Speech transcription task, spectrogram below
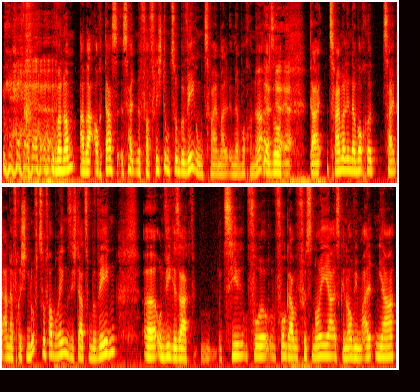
übernommen. Aber auch das ist halt eine Verpflichtung zur Bewegung zweimal in der Woche. Ne? also ja, ja. da zweimal in der Woche Zeit an der frischen Luft zu verbringen, sich da zu bewegen. Äh, und wie gesagt, Zielvorgabe fürs neue Jahr ist genau wie im alten Jahr,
